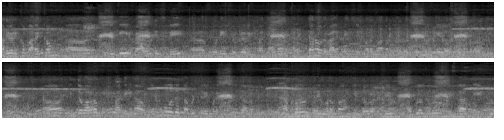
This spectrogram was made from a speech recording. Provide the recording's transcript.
அனைவருக்கும் வணக்கம். இன்னைக்கு வேலண்டைன்ஸ் டே ஃபோர்டீன் பிப்ரவரிக்கு பார்த்தீங்கன்னா கரெக்டான ஒரு வேலண்டைன்ஸ் டே படமாக நம்ம லவ் இந்த வாரம் பார்த்தீங்கன்னா ஒம்பது தமிழ் திரைப்படங்கள் வந்தாலும் நம்பர் ஒன் திரைப்படமாக எல்லோருமே அவ்வளோ தூரம் எல்லா தேட்டர்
